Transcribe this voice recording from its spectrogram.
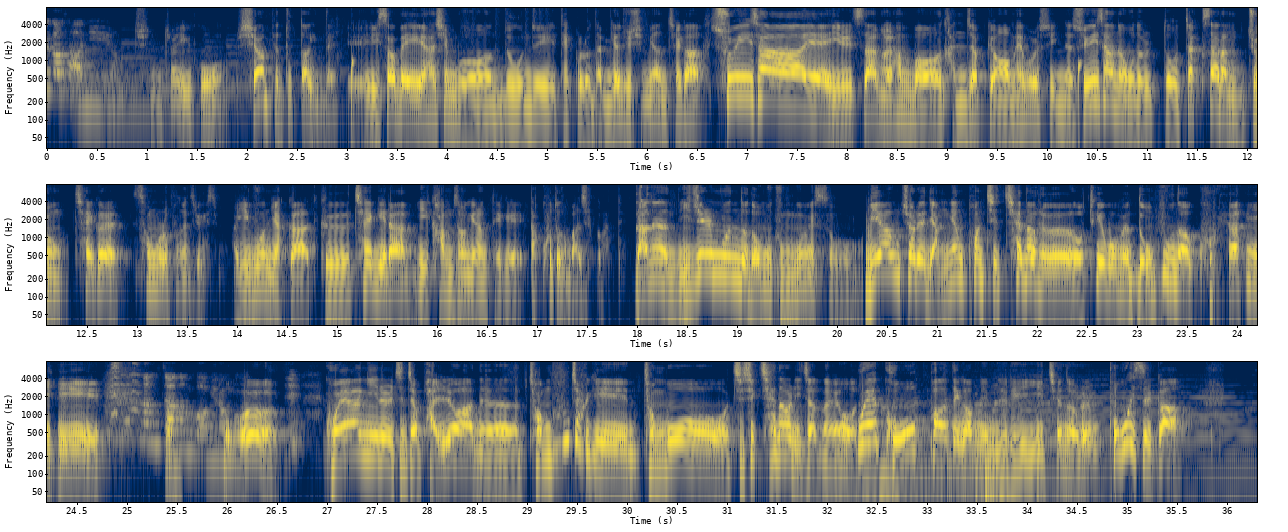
노래 가사 아니에요? 진짜 이거 시 한 편 뚝딱인데? 이 서베이 하신 분 누군지 댓글로 남겨주시면 제가 수의사의 일상을 한번 간접 경험해 볼 수 있는 수의사는 오늘 또 짝사랑 중 책을 선물로 보내드리겠습니다. 아, 이분 약간 그 책이랑 이 감성이랑 되게 딱 코드가 맞을 것 같아. 나는 이 질문도 너무 궁금했어. 미아홍철의 양양펀치 채널은 어떻게 보면 너무나 고양이 남 짜는 법 이런 어, 거 어. 고양이를 진짜 반려하는 전문적인 정보 지식 채널이잖아요. 왜 고오파 대감님들이 이 채널을 보고 있을까?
